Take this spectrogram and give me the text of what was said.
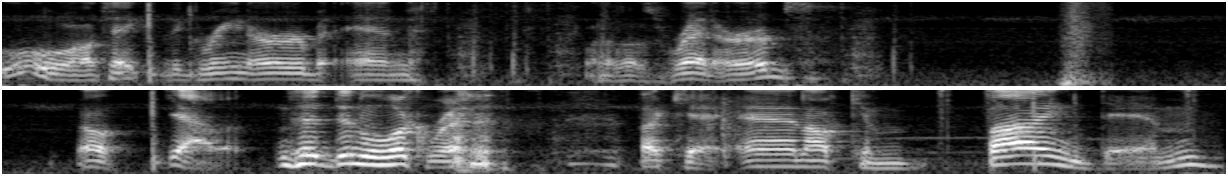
Ooh, I'll take the green herb and one of those red herbs. Oh, yeah, it didn't look red. okay, and I'll combine them.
